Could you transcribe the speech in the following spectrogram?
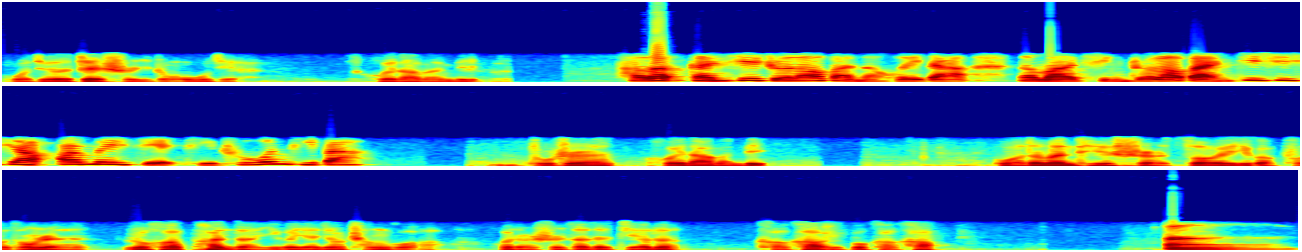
我觉得这是一种误解。回答完毕。好了，感谢卓老板的回答。那么，请卓老板继续向二妹姐提出问题吧。主持人回答完毕。我的问题是，作为一个普通人，如何判断一个研究成果或者是它的结论可靠与不可靠？嗯，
